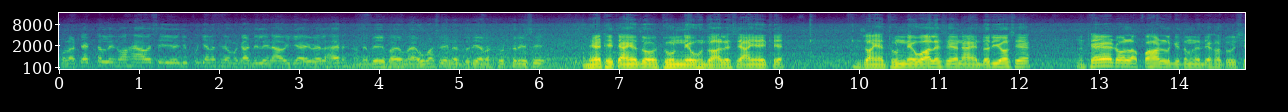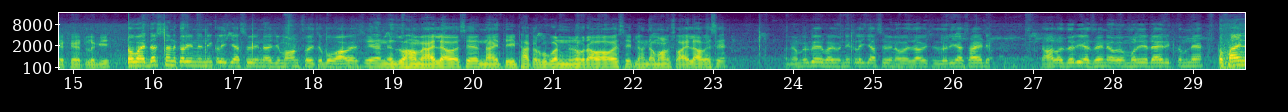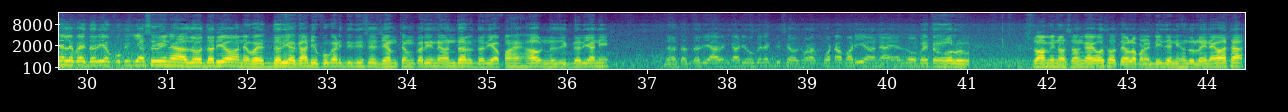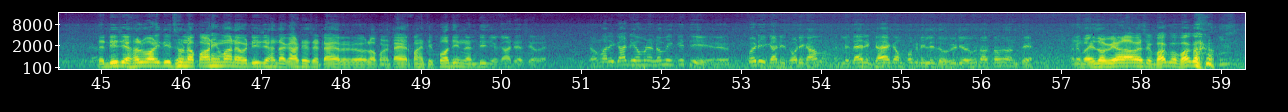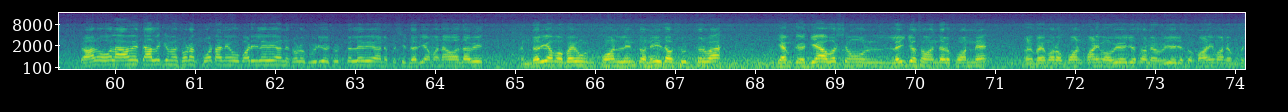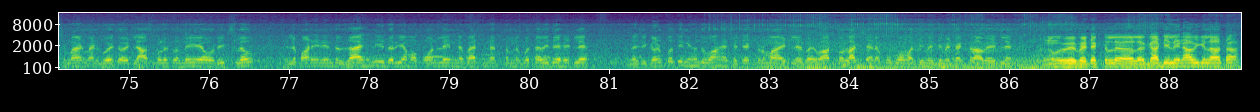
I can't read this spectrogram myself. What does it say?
ઓલા ટ્રેક્ટર લઈને વાહે આવે છે, એ હજી પૂજા નથી, અમે ગાડી લઈને આવી ગયા વહેલા હાર. અને બે ભાઈ અમે ઊભા છે ને દરિયાનો શૂટ કરીએ છીએ. અને હેઠે ત્યાં અહીંયા જો ધૂન ને એવું હાલે છે, અહીંયા તે. જો અહીંયા ધૂન ને એવું હાલે છે અને અહીંયા દરિયો છે. ઠેઠ ઓલા પહાડ લગી તમને દેખાતું છે ઠેઠ લગી. તો ભાઈ દર્શન કરીને નીકળી ગયા સુધી હજી માણસો હોય તે બહુ આવે છે અને જો સામે હાલે આવે છે ના તે ઠાકર ભગવાન નવરાવા આવે છે એટલે બધા માણસો હાલે આવે છે. અને અમે બે ભાઈઓ નીકળી ગયા છીએ હવે જ આવીશું દરિયા સાઈડ હાલો દરિયા જઈને હવે મળીએ ડાયરેક્ટ તમને. તો ફાઇનલી ભાઈ દરિયા પૂકી ગયા છે ને જો દરિયો અને ભાઈ દરિયા ગાડી પુગાડી દીધી છે, જેમ તેમ કરીને અંદર દરિયા પાસે હાવ નજીક દરિયાની. ને અત્યારે દરિયા આવીને ગાડી ઊભી રાખી દીધી છે. થોડાક ફોટા પાડીએ અને અહીંયા જો ભાઈ તમે ઓલું સ્વામીનો સંઘ આવ્યો હતો તે ઓલા પણ ડીજેની હંધું લઈને આવ્યા હતા. તે ડીજે હલવાડી દીધું ને પાણીમાં ને હવે ડીજે હંધા કાઢે છે, ટાયર, ઓલા પણ ટાયર પાસેથી ખોદીને ડીજે કાઢે છે હવે. અમારી ગાડી હમણાં નમી ગઈ હતી. પડી ગાડી થોડીક આમ, એટલે ડાયરેક્ટ ઘાયક આમ પકડી લીધો. વીડિયો ઉતારતો હતો ને તે. અને ભાઈ જો વેળ આવે છે, ભાગો ભાગો. ચાલો, ઓલા આવે લગી મેં થોડાક ફોટા ને એવું પાડી લેવી અને થોડોક વીડિયો શૂટ કરી લેવી અને પછી દરિયામાં નાવા આવી અને દરિયામાં ભાઈ હું ફોન લઈને તો નહીં જાઉં શૂટ કરવા. કેમ કે ગયા વર્ષે હું લઈ ગયો હતો અંદર ફોનને અને ભાઈ મારો ફોન પાણીમાં વયો જશો ને વયો જશો પાણીમાં ને પછી માઇન્ડ માઇન્ડ ગોઈતો એટલે આસકોલે તો નહીં એવો રિક્સ લઉં. એટલે પાણીની અંદર જાય નહીં, દરિયામાં ફોન લઈને બેઠીને તમને બતાવી દે એટલે. અને જે ગણપતિની હંધુ વાહે છે ટ્રેક્ટરમાં, એટલે ભાઈ વાત તો લાગશે અને પૂગવામાં ધીમે ધીમે ટ્રેક્ટર આવે એટલે. અમે ભાઈ ટ્રેક્ટર ગાડી લઈને આવી ગયેલા હતા.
